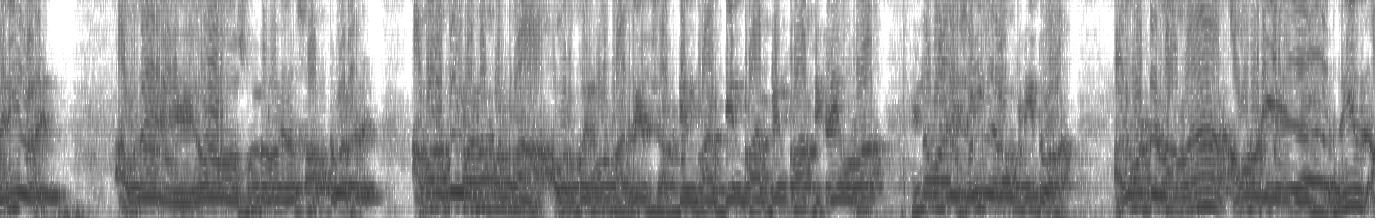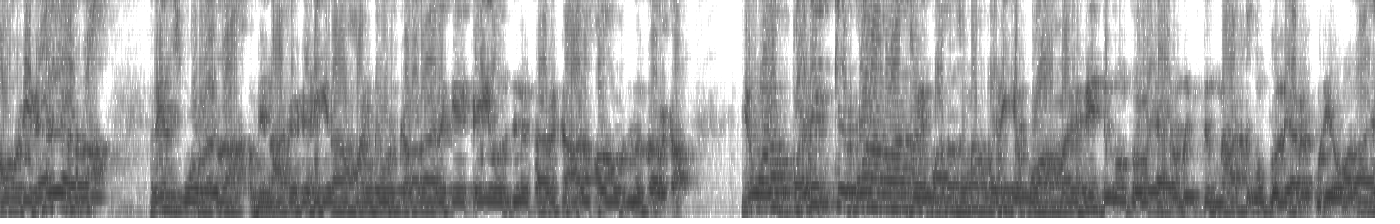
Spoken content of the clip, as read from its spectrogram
பெரியவர். அவரு ஏதோ சுண்டலோ ஏதோ சாப்பிட்டு வர்றாரு அவரை போய் என்ன பண்றான்? அவரை போய் நோடுறான் ரீல்ஸ் அப்படின்றான் இப்படின்றான் இப்படின்றான் அப்படி கை விடுறான் இந்த மாதிரி செய்திகளை பண்ணிட்டு வரான். அது மட்டும் இல்லாம அவனுடைய ரீல் அவனுடைய வேலையா அதுதான். ரீல்ஸ் போடுறதுதான். அப்படி நாக்க கடிக்கிறான் மண்டை ஒரு கலரா இருக்கு கை ஒரு தினசா இருக்கு ஆள் பார்க்க ஒரு தினசா இருக்கான். இவங்க எல்லாம் படிக்க போறாங்களான்னு சொல்லி பார்த்தோம்னு சொன்னா படிக்க போகாம வீட்டுக்கும் தொல்லையா இருந்துக்கிட்டு நாட்டுக்கும் தொல்லையா இருக்கக்கூடியவங்க தான்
